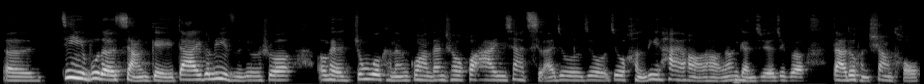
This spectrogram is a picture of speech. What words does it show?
呃进一步的想给大家一个例子，就是说。OK，中国可能共享单车哗一下起来就就就很厉害哈，好像感觉这个大家都很上头，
